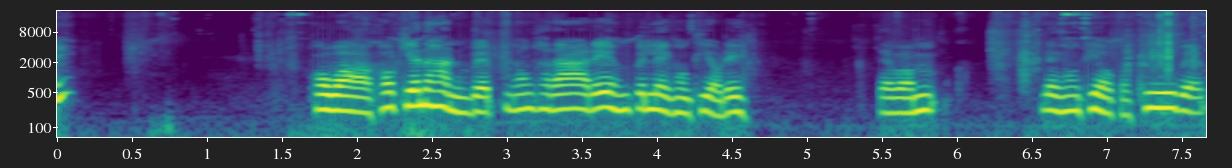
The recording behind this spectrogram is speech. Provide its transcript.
ย เพราะว่าเขาเขียนอาหารแบบน้องทาราเด้มันเป็นแหล่งท่องเที่ยวเด้ แต่ว่าแหล่งท่องเที่ยวก็คือแบบ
